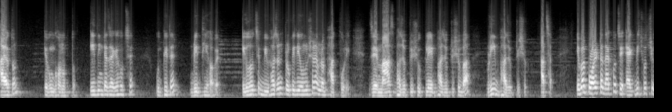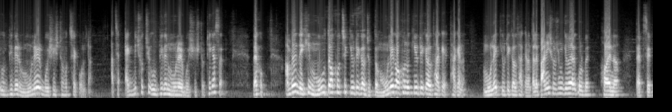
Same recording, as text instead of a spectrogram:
আয়তন এবং ঘনত্ব। এই তিনটা জায়গায় হচ্ছে উদ্ভিদের বৃদ্ধি হবে। এগুলো হচ্ছে বিভাজন প্রকৃতি অনুসারে আমরা ভাগ করি, যে মাছ ভাজক টিস্যু, প্লেট ভাজক টিস্যু বা রিব ভাজক টিস্যু। আচ্ছা এবার পরেরটা দেখো যে একবীজপত্রী উদ্ভিদের মূলের বৈশিষ্ট্য হচ্ছে কোনটা। আচ্ছা একবীজপত্রী উদ্ভিদের মূলের বৈশিষ্ট্য, ঠিক আছে? দেখো, আমরা দেখি মূল ত্বক হচ্ছে কিউটিক্যাল যুক্ত, মূলে কখনো কিউটিক্যাল থাকে থাকে না। মূলে কিউটিক্যাল থাকে না, তাহলে পানি শোষণ কীভাবে করবে? হয় না দ্যাটস ইট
